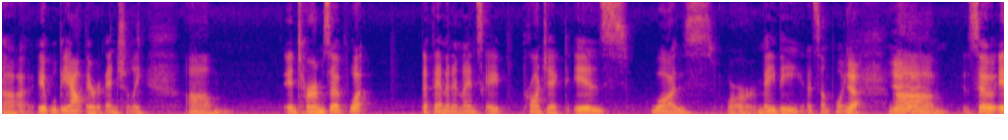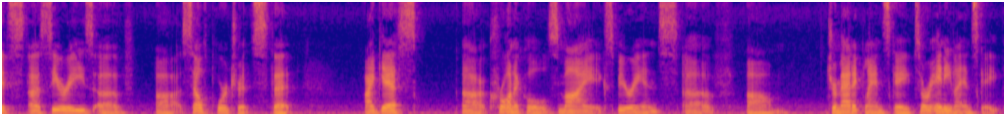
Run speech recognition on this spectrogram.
uh, it will be out there eventually. Um, in terms of what the feminine landscape project is, was, or maybe at some point. Yeah, yeah, yeah, yeah. Um, so it's a series of uh, self portraits that I guess uh, chronicles my experience of um, dramatic landscapes or any landscape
